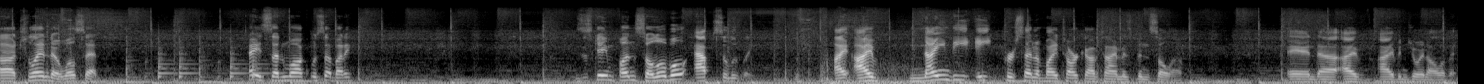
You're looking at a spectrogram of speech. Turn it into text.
Uh, Chalando, well said. Hey, Sudden Walk, what's up, buddy? Is this game fun soloable? Absolutely. I, I've 98% of my Tarkov time has been solo, and uh, I've I've enjoyed all of it.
